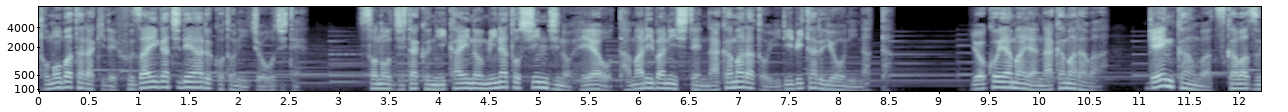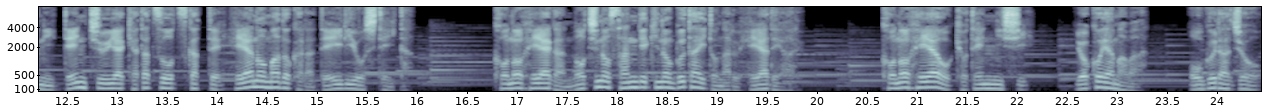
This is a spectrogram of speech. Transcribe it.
共働きで不在がちであることに乗じてその自宅2階の港真司の部屋をたまり場にして仲間らと入り浸るようになった。横山や仲間らは玄関は使わずに電柱や脚立を使って部屋の窓から出入りをしていた。この部屋が後の惨劇の舞台となる部屋である。この部屋を拠点にし横山は小倉城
